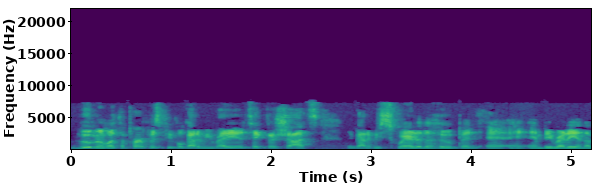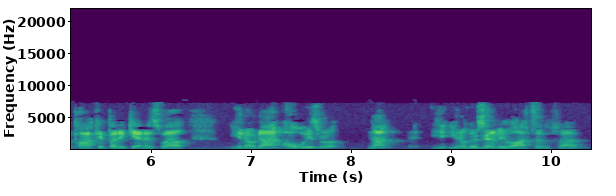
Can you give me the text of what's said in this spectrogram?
moving with the purpose, people got to be ready to take their shots. They've got to be square to the hoop and, and, and be ready in the pocket. But again, as well, you know, not always, not, you know, there's going to be lots of um,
